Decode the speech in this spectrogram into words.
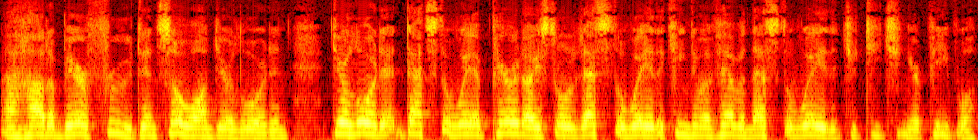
uh, how to bear fruit and so on, dear Lord. And dear Lord, that's the way of paradise, Lord. That's the way of the kingdom of heaven. That's the way that you're teaching your people.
